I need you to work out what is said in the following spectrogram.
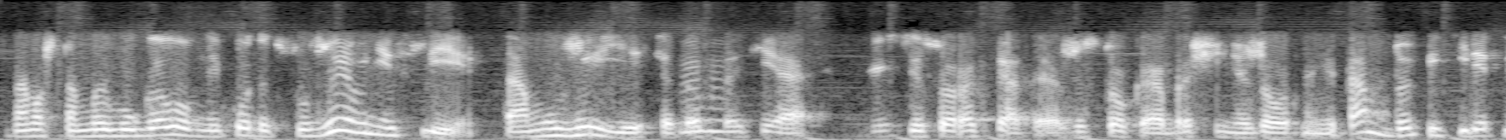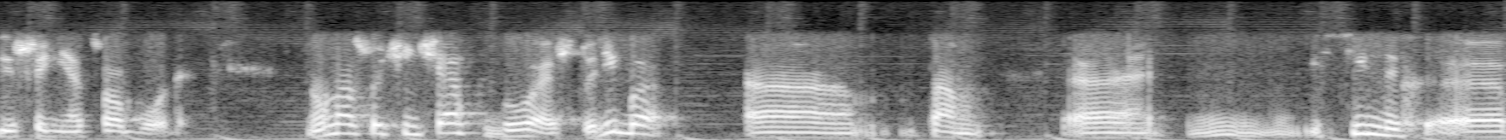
потому что мы в Уголовный кодекс уже внесли, там уже есть эта статья 245 жестокое обращение с животными, там до пяти лет лишения свободы. Но у нас очень часто бывает, что либо э, там э, сильных э,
